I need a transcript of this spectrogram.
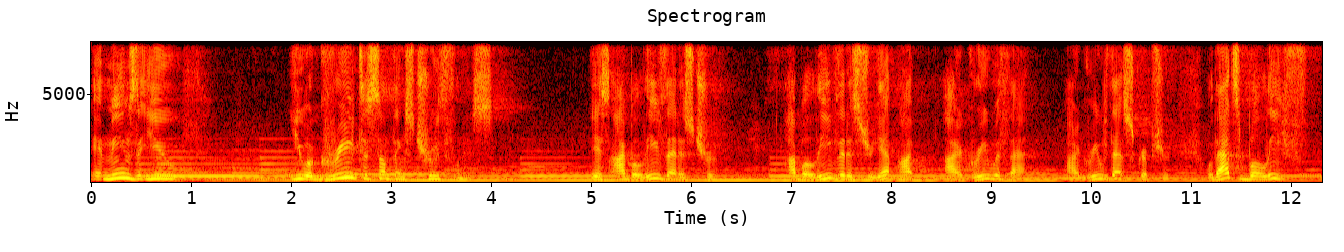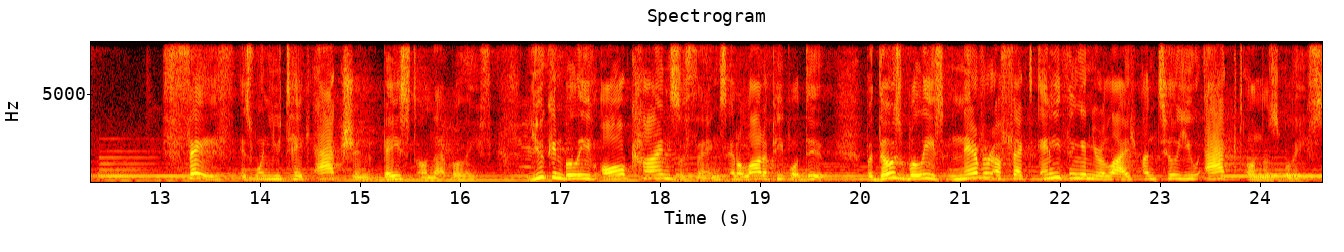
It means that you, you agree to something's truthfulness. Yes, I believe that is true. I believe that it's true. Yep, I, I agree with that. I agree with that scripture. Well, that's belief. Faith is when you take action based on that belief. You can believe all kinds of things, and a lot of people do. But those beliefs never affect anything in your life until you act on those beliefs.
